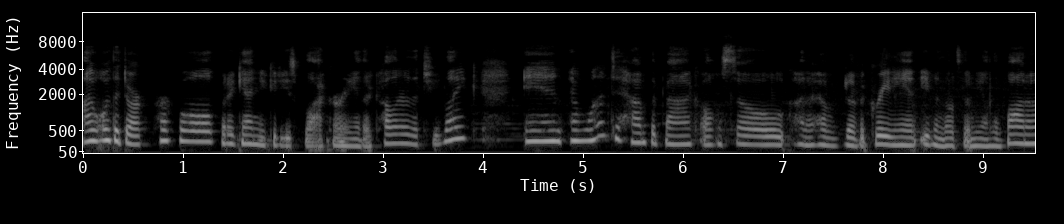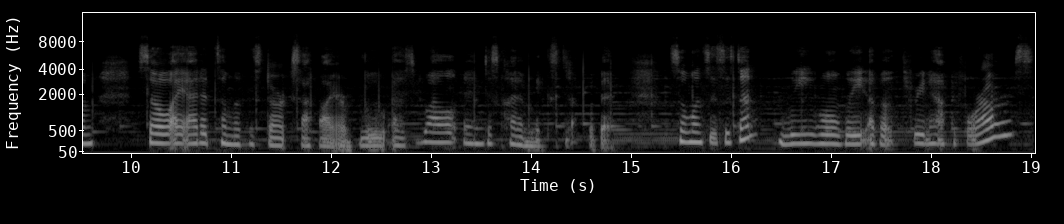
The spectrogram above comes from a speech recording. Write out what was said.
I went with a dark purple, but again, you could use black or any other color that you like. And I wanted to have the back also kind of have a bit of a gradient, even though it's going to be on the bottom. So I added some of this dark sapphire blue as well and just kind of mixed it up a bit. So once this is done, we will wait about three and a half to four hours.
